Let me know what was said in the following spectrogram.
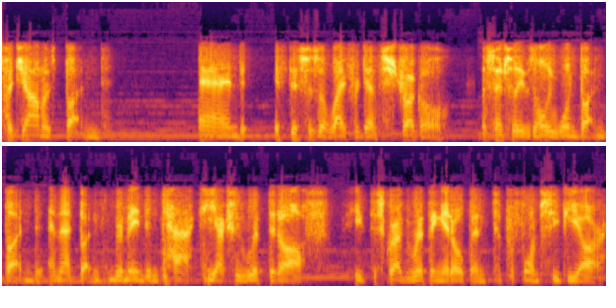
pajamas buttoned. And if this was a life or death struggle, essentially it was only one button buttoned and that button remained intact. He actually ripped it off. He described ripping it open to perform CPR.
